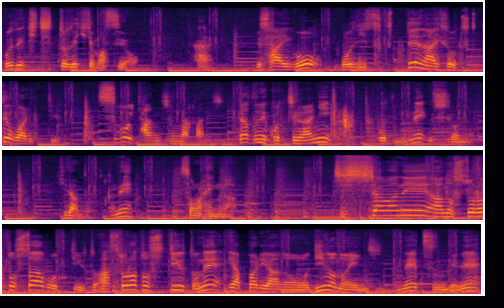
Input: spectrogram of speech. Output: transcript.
これできちっとできてますよ。はい。で最後ボディ作って内装作って終わりっていう。すごい単純な感じ。であとねこっち側にボディのね後ろの被弾とかねその辺が実車はねあのストラトスターボっていうとあストラトスっていうとねやっぱりあのディノのエンジンをね積んでね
